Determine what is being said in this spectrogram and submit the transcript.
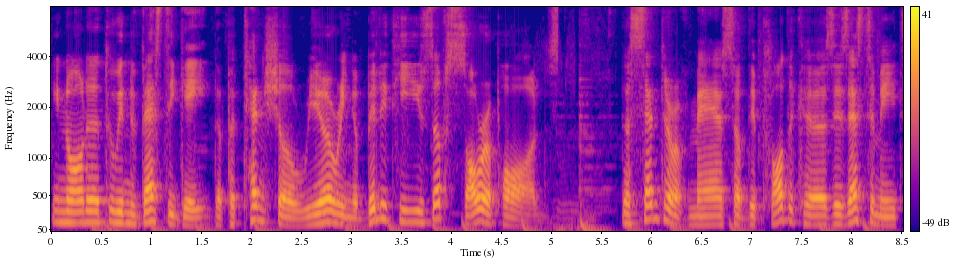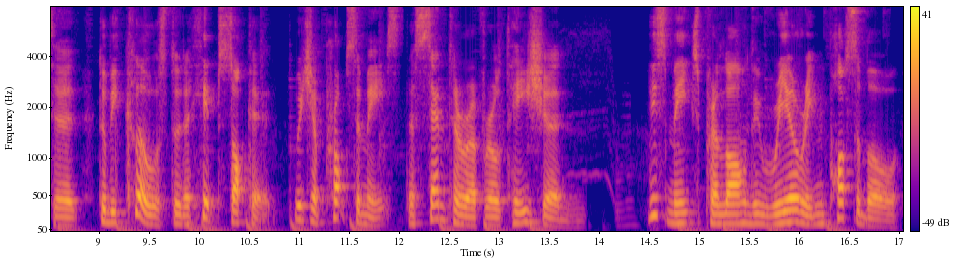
in order to investigate the potential rearing abilities of sauropods. The center of mass of Diplodocus is estimated to be close to the hip socket, which approximates the center of rotation. This makes prolonged rearing possible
